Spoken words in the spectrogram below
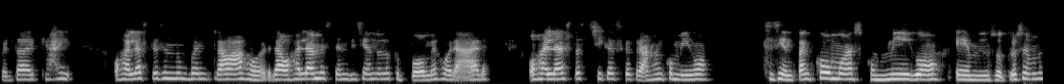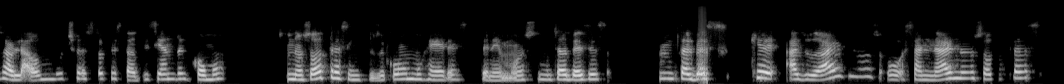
¿verdad? De que, ay, ojalá esté haciendo un buen trabajo, ¿verdad? Ojalá me estén diciendo lo que puedo mejorar, ojalá estas chicas que trabajan conmigo se sientan cómodas conmigo. Em, nosotros hemos hablado mucho de esto que estás diciendo, en cómo nosotras, incluso como mujeres, tenemos muchas veces, mm, tal vez que ayudarnos o sanar nosotras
